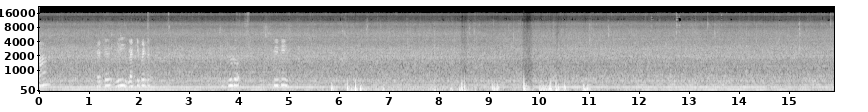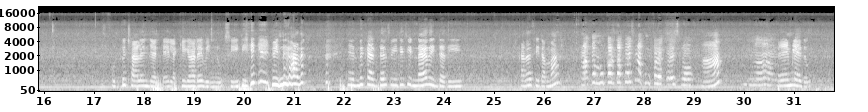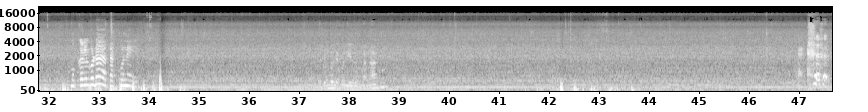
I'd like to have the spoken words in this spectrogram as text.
పెట్టు లక్కీ పెట్టు. చూడు సిటీ ఫుడ్ ఛాలెంజ్ అంటే లక్కీగాడే విన్ను. స్వీటీ విన్ను కాదు. ఎందుకంటే స్వీటీ చిన్నగా తింటుంది. కదా సీటమ్మ? ఏం లేదు. ముక్కలు కూడా తక్కువనే. నాకు. 呵 呵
